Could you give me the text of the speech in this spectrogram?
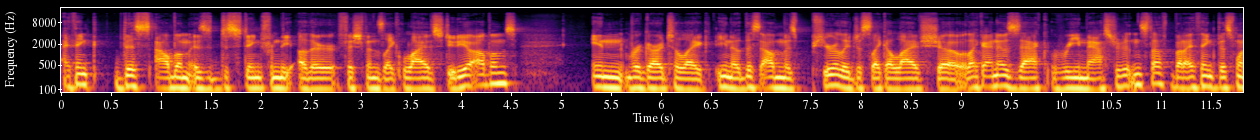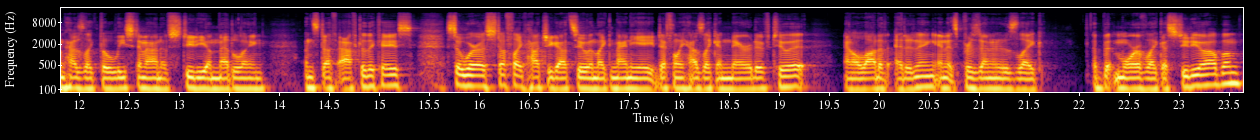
I think this album is distinct from the other Fishman's like live studio albums in regard to like, you know, this album is purely just like a live show. Like I know Zach remastered it and stuff, but I think this one has like the least amount of studio meddling and stuff after the case. So whereas stuff like Hachigatsu and like 98 definitely has like a narrative to it and a lot of editing and it's presented as like a bit more of like a studio album.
